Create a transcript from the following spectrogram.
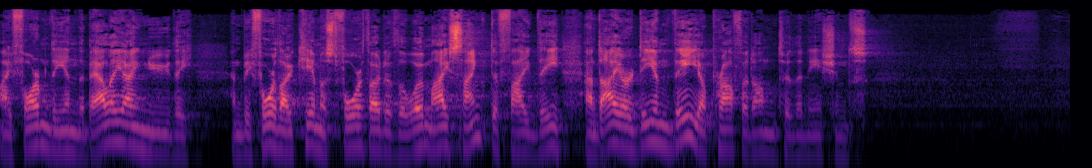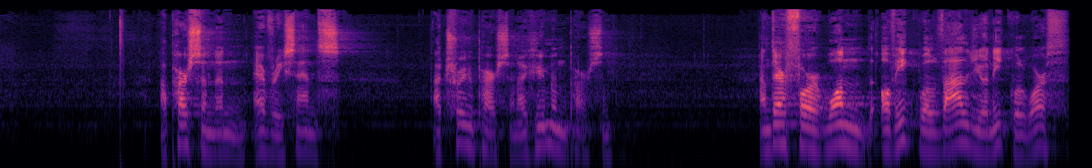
I formed thee in the belly, I knew thee. And before thou camest forth out of the womb, I sanctified thee, and I ordained thee a prophet unto the nations. a person in every sense, a true person, a human person, and therefore one of equal value and equal worth.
